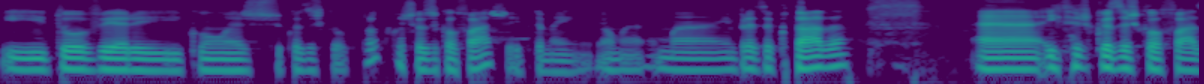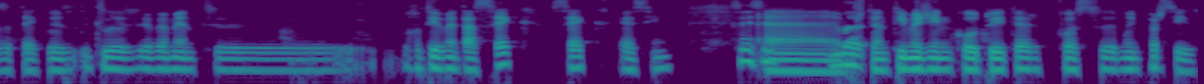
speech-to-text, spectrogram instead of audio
e estou a ver e com as coisas que ele, pronto, com as coisas que ele faz e que também é uma, uma empresa cotada Uh, e das coisas que ele faz até inclusivamente relativamente à SEC, SEC é assim. Sim, sim. Uh, mas, portanto, imagino com o Twitter que fosse muito parecido.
